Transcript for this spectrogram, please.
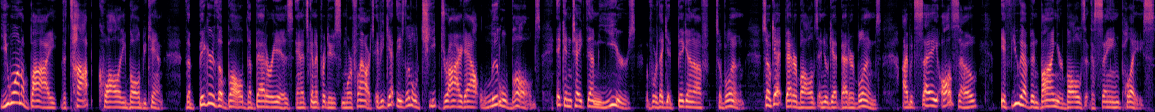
you want to buy the top quality bulb you can. The bigger the bulb, the better it is, and it's going to produce more flowers. If you get these little cheap, dried out little bulbs, it can take them years before they get big enough to bloom. So get better bulbs and you'll get better blooms. I would say also, if you have been buying your bulbs at the same place,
